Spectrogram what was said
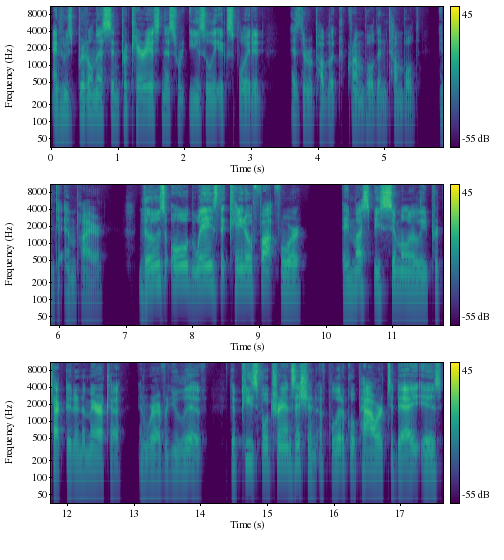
and whose brittleness and precariousness were easily exploited as the Republic crumbled and tumbled into empire. Those old ways that Cato fought for, they must be similarly protected in America and wherever you live. The peaceful transition of political power today is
